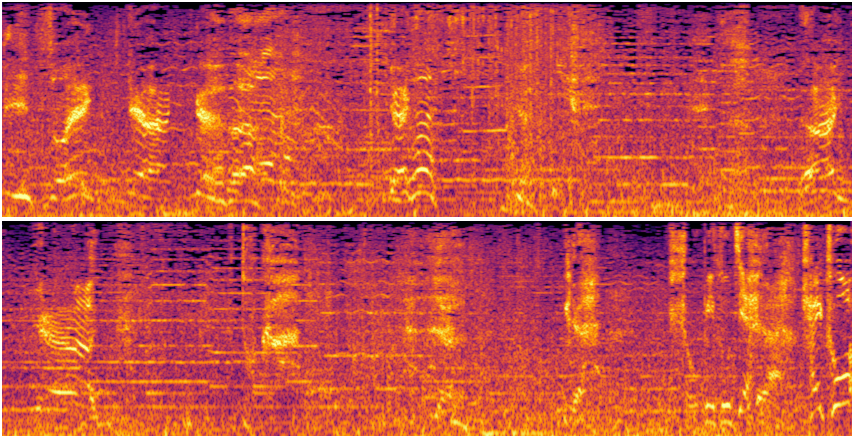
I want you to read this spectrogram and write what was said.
闭嘴！杜克，手臂组件拆除！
